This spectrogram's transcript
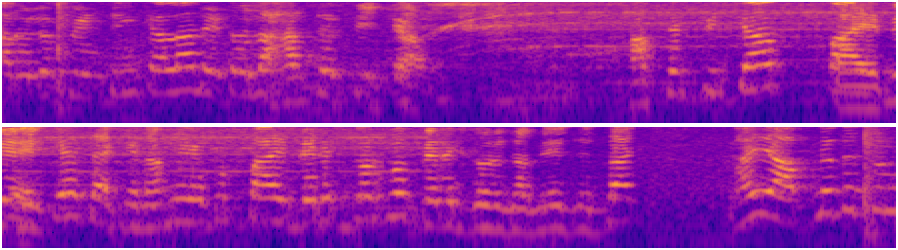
আর হলো প্রিন্টিং কালার এটা হলো হাতের পিকআপ হাতের পিকআপ পায়ে পায়ে ব্রেক। ব্রেক দেখেন আমি একটু পায়ে ব্রেক ধরবো ব্রেক ধরে যাবে। এই যে যাক ভাই আপনাদের জন্য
